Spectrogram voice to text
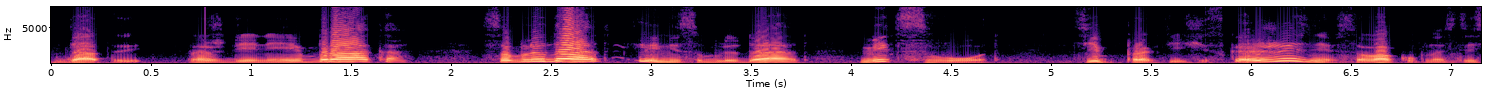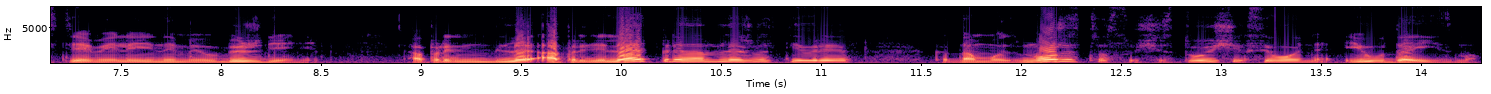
даты рождения и брака, соблюдают или не соблюдают мицвод, тип практической жизни в совокупности с теми или иными убеждениями, определяет принадлежность евреев к одному из множества существующих сегодня иудаизмов.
